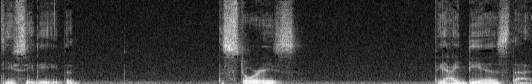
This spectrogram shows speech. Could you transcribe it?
Do you see the, the, the stories, the ideas that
